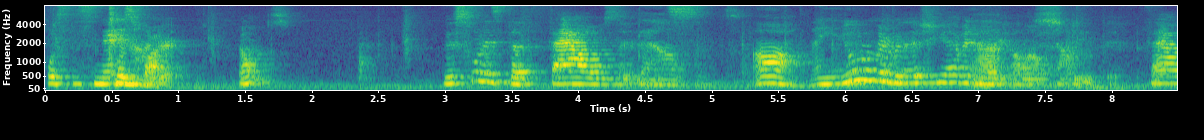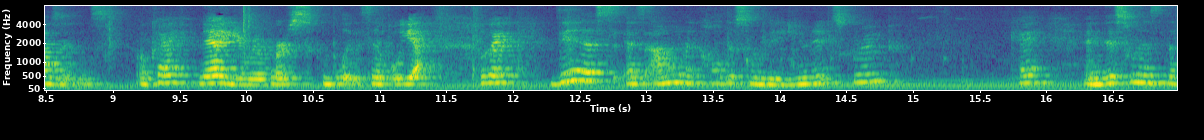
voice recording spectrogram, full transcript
What's this next Ten spot? hundred. Nope. This one is the thousands. Thousands. Oh man. You'll remember this. You haven't done it in a long time. Stupid. Thousands. Okay. Now you remember. It's completely simple. Yeah. Okay. This is I'm going to call this one the units group. Okay. And this one is the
